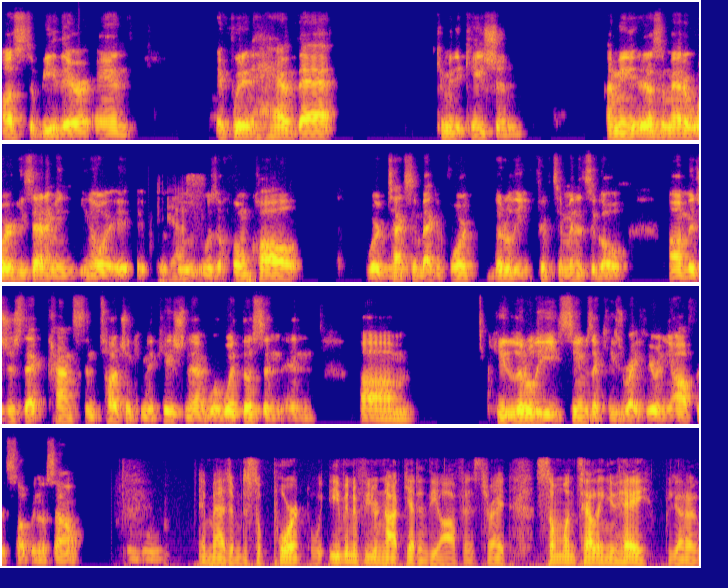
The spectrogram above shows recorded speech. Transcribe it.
us to be there, and if we didn't have that communication, I mean, it doesn't matter where he's at. I mean, you know, it, it, yes. it was a phone call. We're texting back and forth literally 15 minutes ago. Um, it's just that constant touch and communication that we're with us, and and um, he literally seems like he's right here in the office helping us out. Mm-hmm. Imagine the support, even if you're not yet in the office, right? Someone telling you, "Hey, we got a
